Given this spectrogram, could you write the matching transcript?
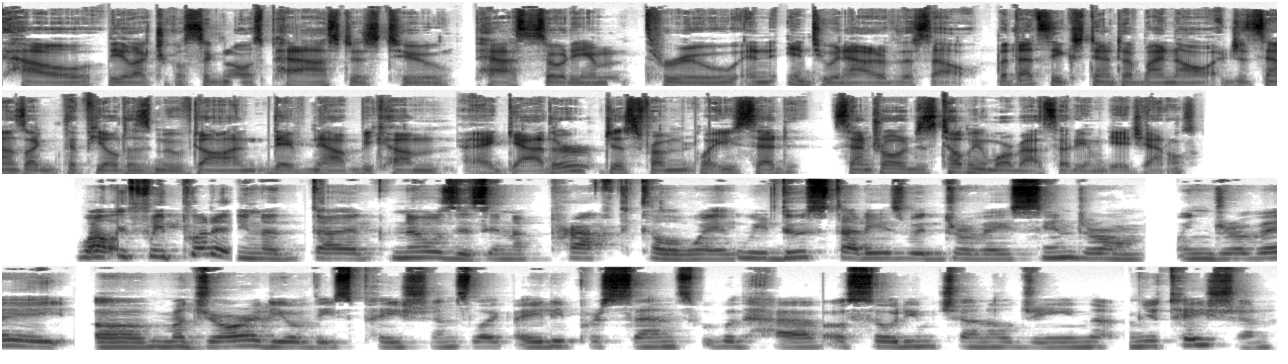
how the electrical signal is passed is to pass sodium through and into and out of the cell. But that's the extent of my knowledge. It sounds like the field has moved on. They've now become, I gather, just from what you said, central. Just tell me more about sodium gate channels. Well, if we put it in a diagnosis in a practical way, we do studies with Dravet syndrome. In Dravet, a majority of these patients, like 80%, would have a sodium channel gene mutation.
